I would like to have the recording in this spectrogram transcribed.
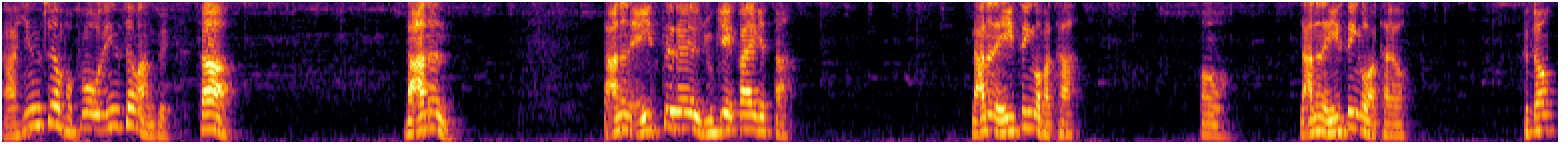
아 흰수염 buff 먹어도 흰수염 안 돼. 자 나는 나는 에이스를 6위에 까야겠다. 나는 에이스인 것 같아. 어 나는 에이스인 것 같아요. 그죠?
